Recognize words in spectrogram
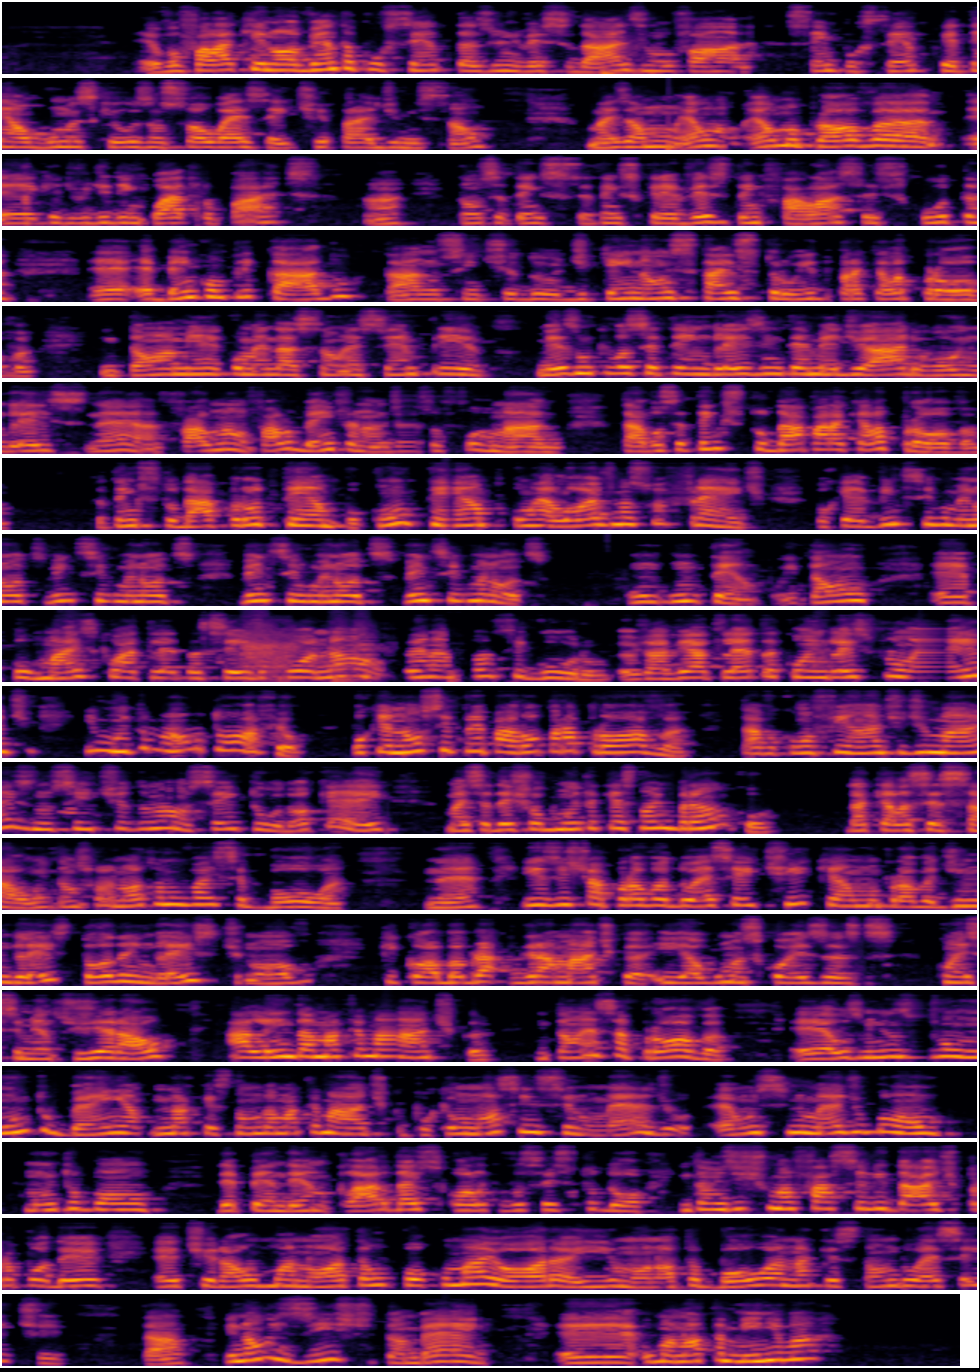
Eu vou falar que 90% das universidades, não vou falar 100%, porque tem algumas que usam só o SAT para admissão, mas é, um, é, um, é uma prova é, que é dividida em quatro partes. Tá? Então, você tem, você tem que escrever, você tem que falar, você escuta. É, é bem complicado, tá? no sentido de quem não está instruído para aquela prova. Então, a minha recomendação é sempre, mesmo que você tenha inglês intermediário ou inglês, né? Falo, não, falo bem, Fernando, já sou formado. Tá? Você tem que estudar para aquela prova. Você tem que estudar para o tempo, com o tempo, com o relógio na sua frente, porque é 25 minutos, 25 minutos, 25 minutos, 25 minutos um, um tempo. Então, é, por mais que o atleta seja, pô, não, Fernando, estou seguro. Eu já vi atleta com inglês fluente e muito mal no TOEFL, porque não se preparou para a prova. Estava confiante demais no sentido, não, sei tudo, ok, mas você deixou muita questão em branco daquela sessão, então sua nota não vai ser boa, né? E existe a prova do SAT, que é uma prova de inglês, toda em inglês, de novo, que cobra gramática e algumas coisas, conhecimento geral, além da matemática. Então, essa prova, é, os meninos vão muito bem na questão da matemática, porque o nosso ensino médio é um ensino médio bom, muito bom, dependendo, claro, da escola que você estudou. Então, existe uma facilidade para poder é, tirar uma nota um pouco maior aí, uma nota boa na questão do SAT, tá? E não existe também é, uma nota mínima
